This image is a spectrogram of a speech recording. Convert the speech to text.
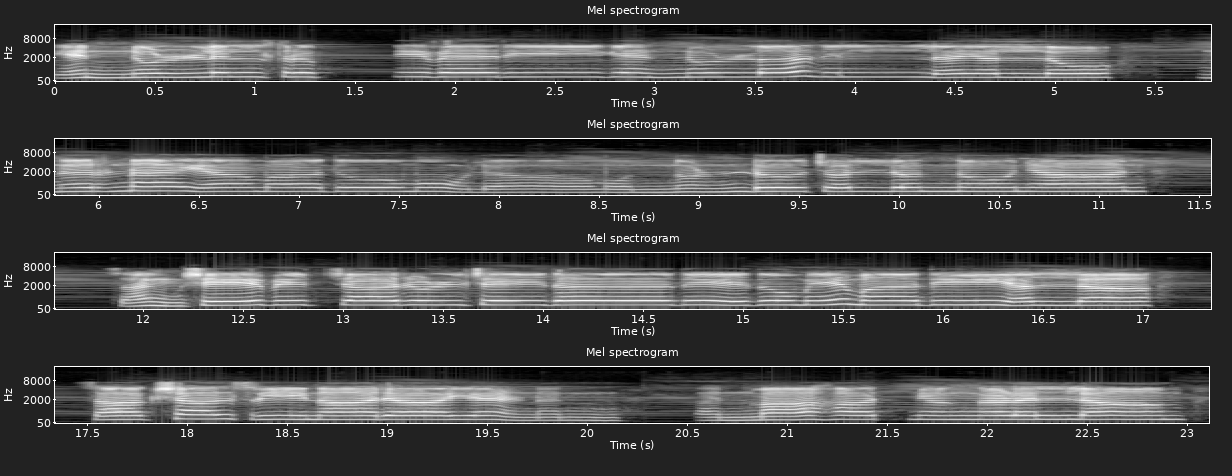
എന്നുള്ളിൽ തൃപ്തി വരികെന്നുള്ളതില്ലയല്ലോ. നിർണയമതു മൂലമൊന്നുണ്ടു ചൊല്ലുന്നു ഞാൻ. സംക്ഷേപിച്ചരുൾ ചെയ്തതേതുമേ മതിയല്ല. സാക്ഷാൽ ശ്രീനാരായണൻ തന്മാഹാത്മ്യങ്ങളെല്ലാം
